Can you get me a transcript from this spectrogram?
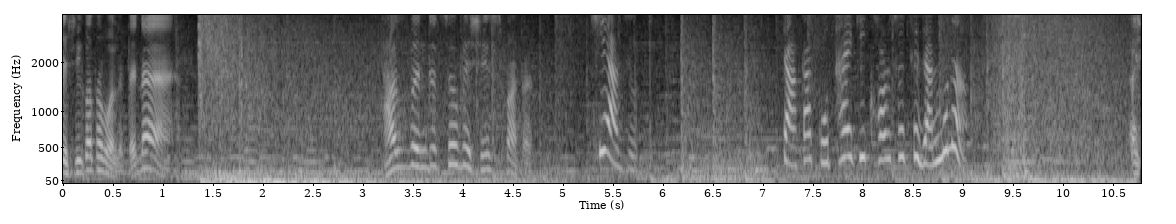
বেশি কথা বলে তাই না? হাজবেন্ডের চেয়েও বেশি স্মার্ট আর কি। আজব। টাকা কোথায় কি খরচ হচ্ছে জানব না? এই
